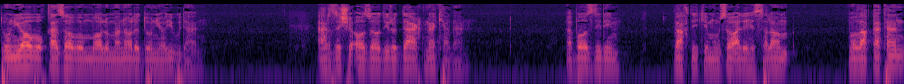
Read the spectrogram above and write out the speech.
دنیا و قضا و مال و منال دنیایی بودن. ارزش آزادی رو درک نکردن. و باز دیدیم وقتی که موسی علیه السلام موقتا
